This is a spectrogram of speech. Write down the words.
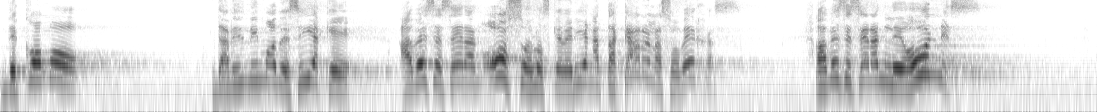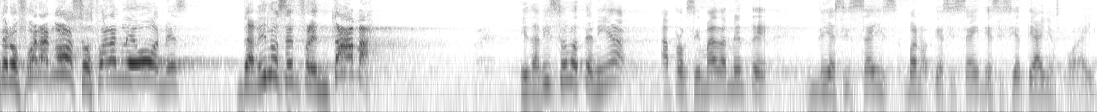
de cómo David mismo decía que a veces eran osos los que venían a atacar a las ovejas, a veces eran leones, pero fueran osos, fueran leones, David los enfrentaba. Y David solo tenía aproximadamente 16, bueno, 16, 17 años por ahí.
